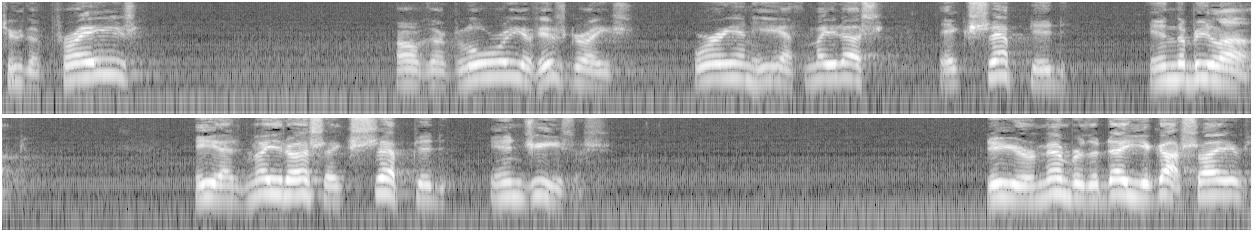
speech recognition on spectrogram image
To the praise of the glory of his grace, wherein he hath made us accepted in the beloved. He has made us accepted in Jesus. Do you remember the day you got saved?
